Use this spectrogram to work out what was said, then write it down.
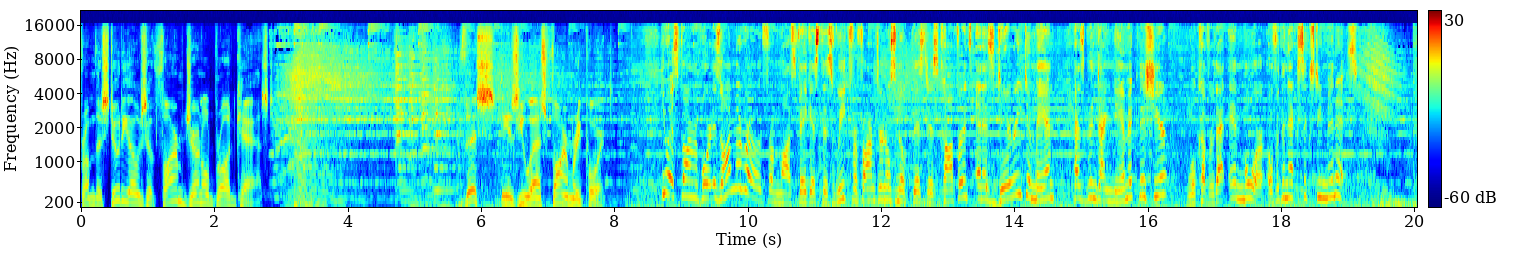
From the studios of Farm Journal Broadcast, this is U.S. Farm Report. U.S. Farm Report is on the road from Las Vegas this week for Farm Journal's Milk Business Conference. And as dairy demand has been dynamic this year, we'll cover that and more over the next 60 minutes.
